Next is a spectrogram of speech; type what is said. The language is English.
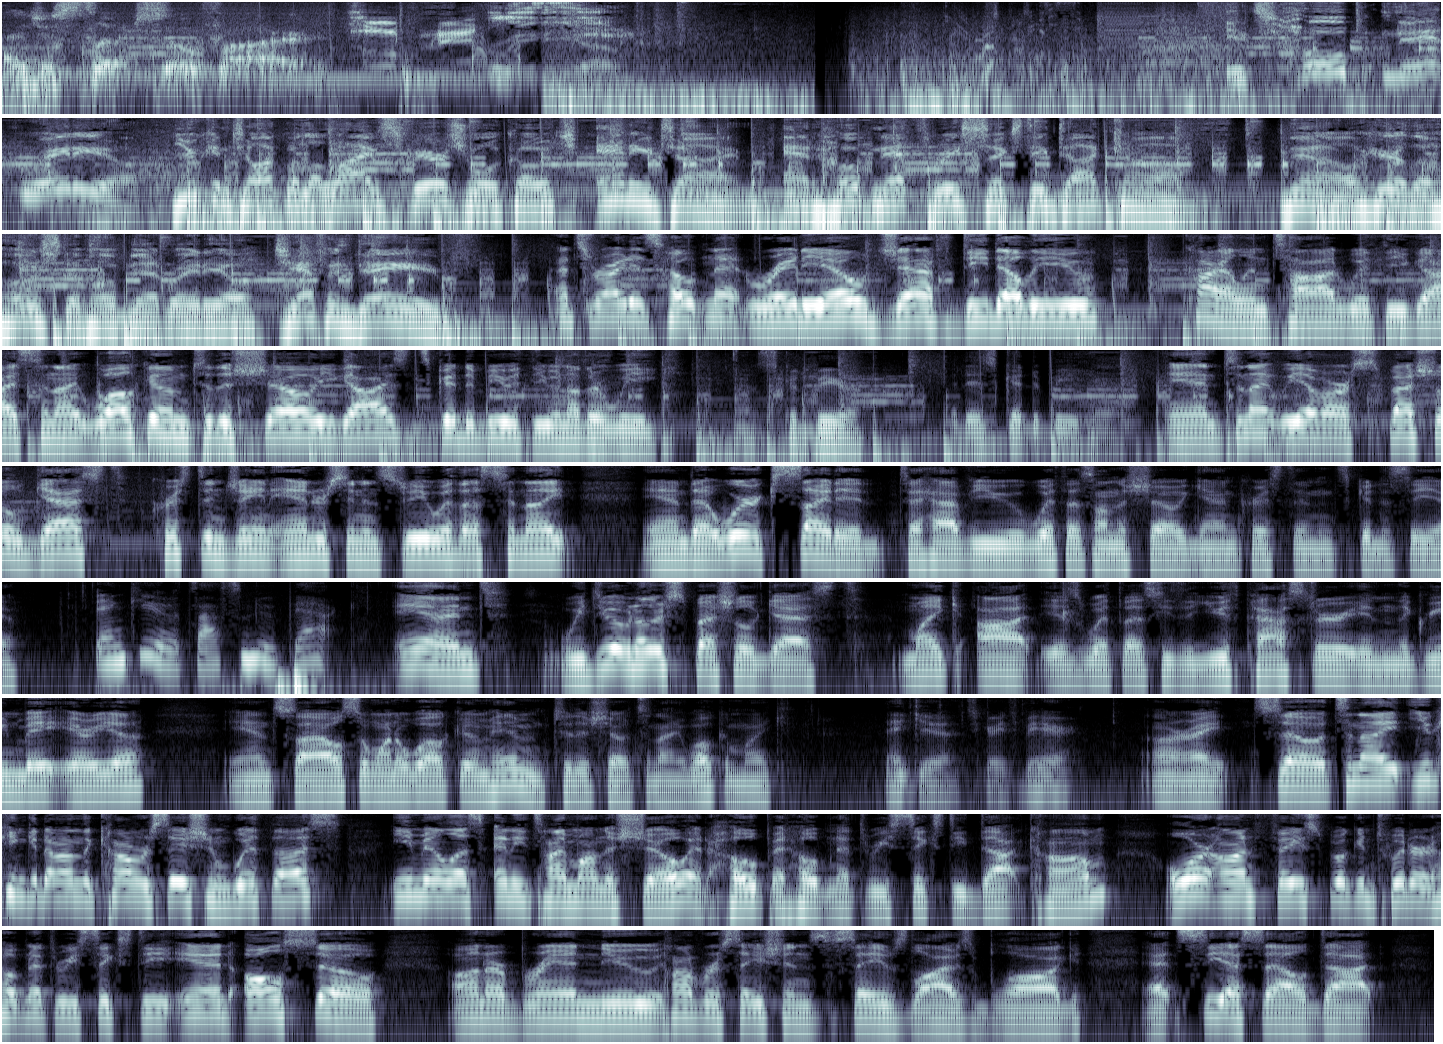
I just slipped so far. It's HopeNet Radio. You can talk with a live spiritual coach anytime at HopeNet360.com. Now, here are the hosts of HopeNet Radio, Jeff and Dave. That's right, it's HopeNet Radio. Jeff, DW, Kyle, and Todd with you guys tonight. Welcome to the show, you guys. It's good to be with you another week. It's good to be here. It is good to be here. And tonight we have our special guest, Kristen Jane Anderson, in studio with us tonight. And uh, we're excited to have you with us on the show again, Kristen. It's good to see you. Thank you. It's awesome to be back. And we do have another special guest. Mike Ott is with us. He's a youth pastor in the Green Bay area. And so I also want to welcome him to the show tonight. Welcome, Mike. Thank you. It's great to be here. All right. So tonight you can get on the conversation with us. Email us anytime on the show at hope at hopenet360.com or on Facebook and Twitter at hopenet360 and also on our brand new Conversations Saves Lives blog at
